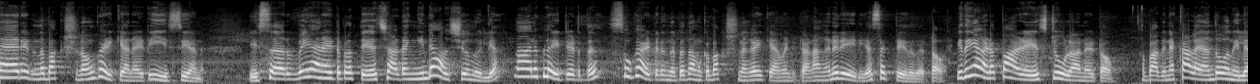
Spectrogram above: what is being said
നേരെ ഇരുന്ന് ഭക്ഷണവും കഴിക്കാനായിട്ട് ഈസിയാണ്. ഈ സെർവ് ചെയ്യാനായിട്ട് പ്രത്യേക ചടങ്ങിന്റെ ആവശ്യമൊന്നുമില്ല. നാല് പ്ലേറ്റ് എടുത്ത് സുഖമായിട്ടിരുന്നിട്ട് നമുക്ക് ഭക്ഷണം കഴിക്കാൻ വേണ്ടിയിട്ടാണ് അങ്ങനെ ഒരു ഏരിയ സെറ്റ് ചെയ്തത് കേട്ടോ. ഇത് ഞങ്ങളുടെ പഴയ സ്റ്റൂളാണ് കേട്ടോ. അപ്പോൾ അതിനെ കളയാൻ തോന്നില്ല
